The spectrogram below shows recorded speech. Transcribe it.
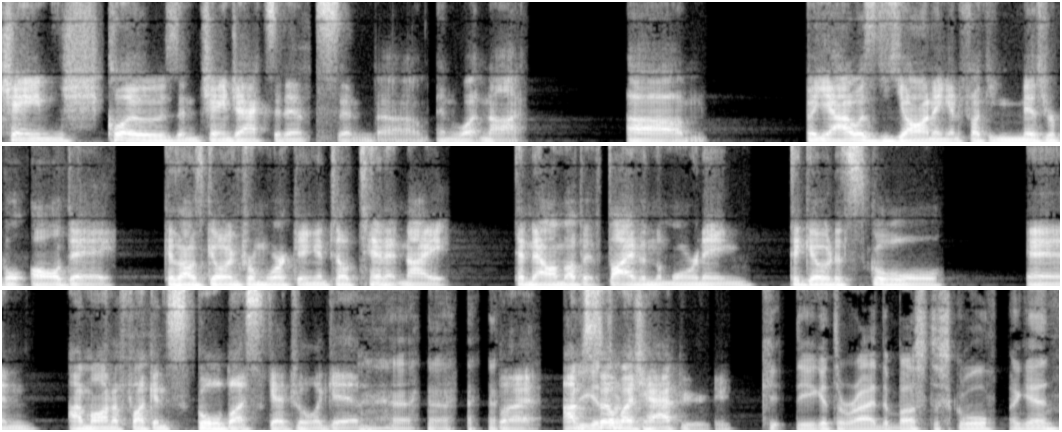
change clothes and change accidents and uh, and whatnot. Um, but yeah, I was yawning and fucking miserable all day because I was going from working until ten at night to now I'm up at five in the morning to go to school and I'm on a fucking school bus schedule again. But I'm so to- much happier, dude. Do you get to ride the bus to school again?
